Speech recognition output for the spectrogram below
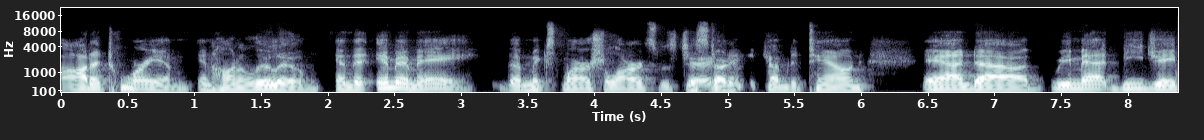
auditorium in honolulu and the mma the mixed martial arts was just okay. starting to come to town and uh, we met BJ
